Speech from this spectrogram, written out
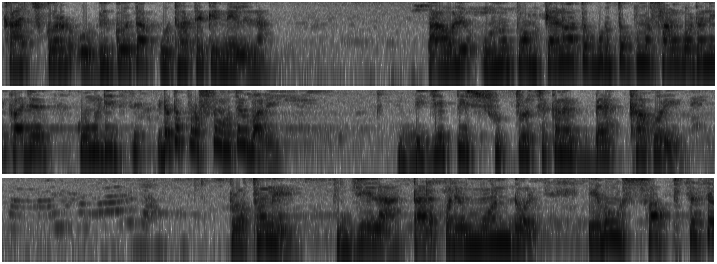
কাজ করার অভিজ্ঞতা কোথা থেকে মেলে না? তাহলে অনুপম কেন এত গুরুত্বপূর্ণ সাংগঠনিক কাজের কমিটিতে? এটা তো প্রশ্ন হতে পারে। বিজেপির সূত্র সেখানে ব্যাখ্যা করে প্রথমে জেলা, তারপরে মণ্ডল এবং সবশেষে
